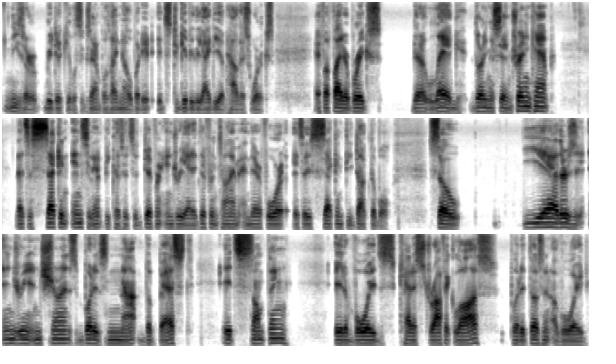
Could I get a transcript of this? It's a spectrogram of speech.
These are ridiculous examples, I know, but it, it's to give you the idea of how this works. If a fighter breaks their leg during the same training camp, that's a second incident because it's a different injury at a different time, and therefore it's a second deductible. So, yeah, there's injury insurance, but it's not the best. It's something. It avoids catastrophic loss, but it doesn't avoid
